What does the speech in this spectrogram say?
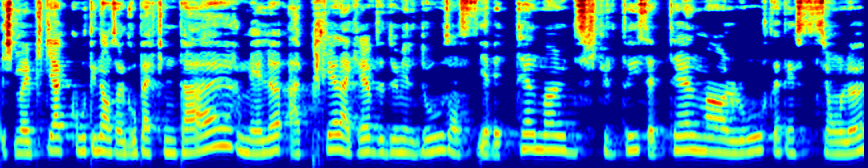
je m'impliquais à côté dans un groupe affinitaire, mais là, après la grève de 2012, on, il y avait tellement eu de difficultés, c'est tellement lourd, cette institution-là,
